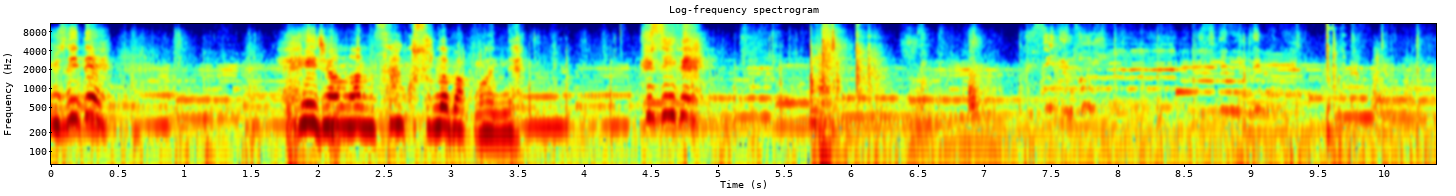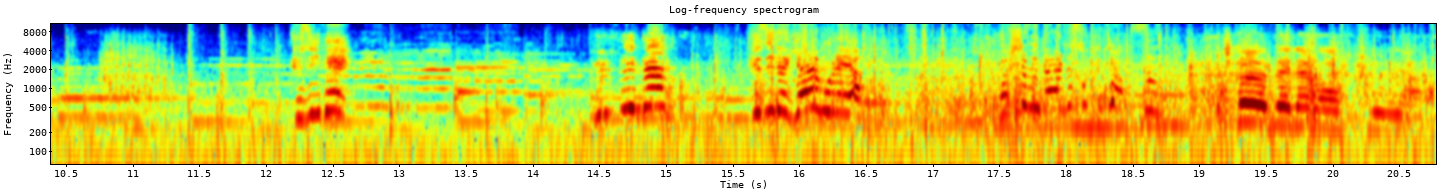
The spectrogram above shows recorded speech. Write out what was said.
Güzide! Heyecanlandın. Sen kusuruna bakma anne. Güzide Tövbeler olsun ya.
